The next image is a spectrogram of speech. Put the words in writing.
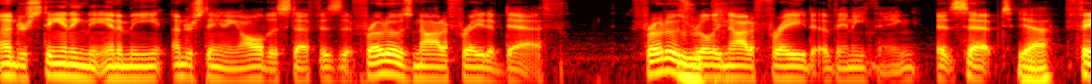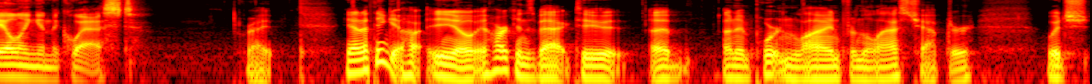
understanding the enemy, understanding all this stuff is that Frodo's not afraid of death. Frodo's mm. really not afraid of anything except Yeah. failing in the quest. Right. Yeah, and I think it you know it harkens back to a, an important line from the last chapter, which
